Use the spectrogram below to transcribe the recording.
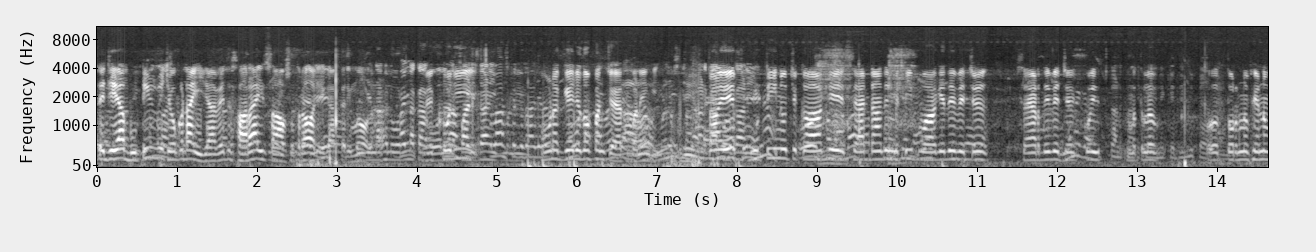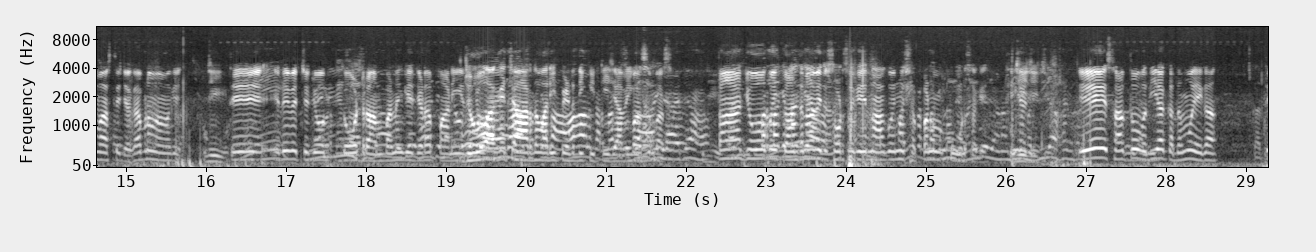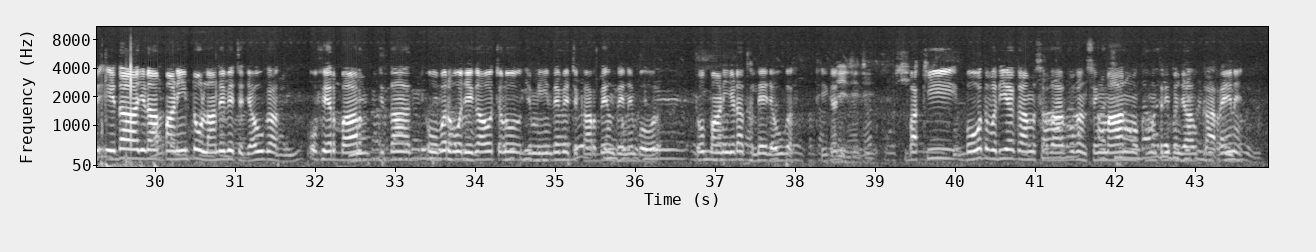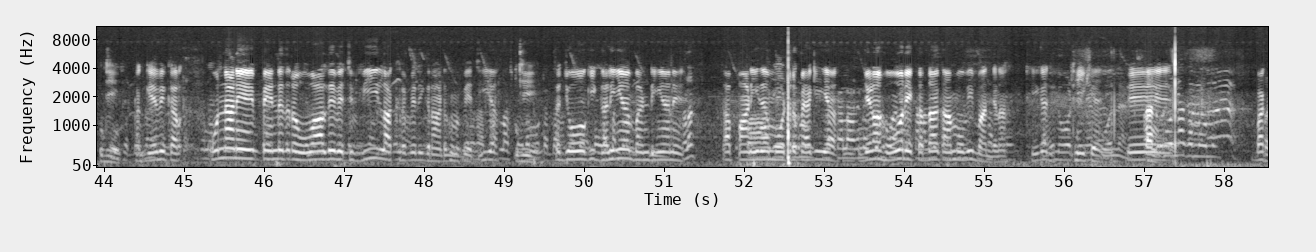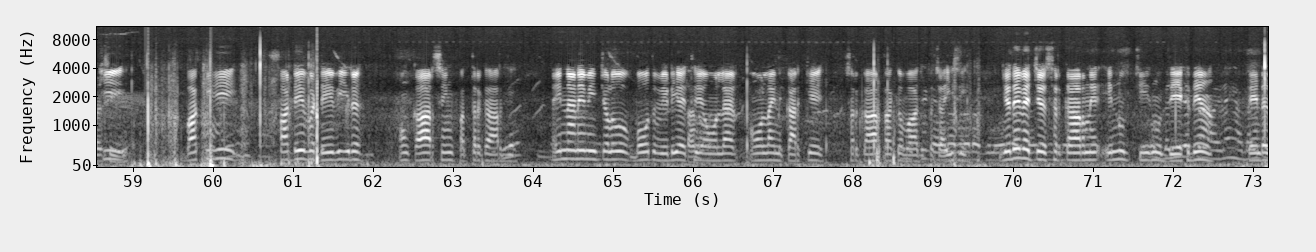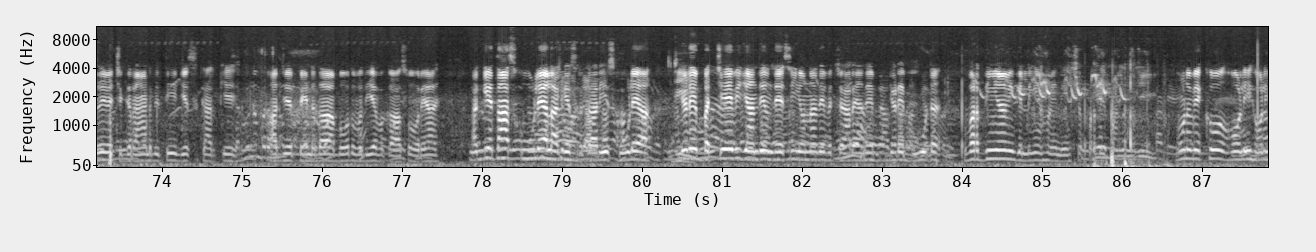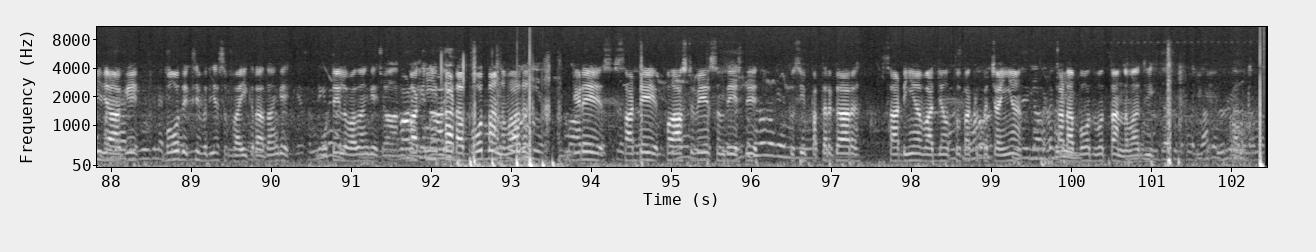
ਤੇ ਜੇ ਆ ਬੂਟੀ ਵੀ ਵਿੱਚੋਂ ਕਢਾਈ ਜਾਵੇ ਤੇ ਸਾਰਾ ਹੀ ਸਾਫ਼ ਸੁਥਰਾ ਹੋ ਜਾਏਗਾ ਕਰੀ ਮਾਹੌਲ। ਵੇਖੋ ਜੀ ਹੁਣ ਅੱਗੇ ਜਦੋਂ ਪੰਚਾਇਤ ਬਣੇਗੀ ਤਾਂ ਇਹ ਬੂਟੀ ਨੂੰ ਚੁਕਾ ਕੇ ਸਾਈਡਾਂ ਤੇ ਮਿੱਟੀ ਪਵਾ ਕੇ ਦੇ ਵਿੱਚ ਸਾਈਡ ਦੇ ਵਿੱਚ ਕੋਈ ਮਤਲਬ ਉਹ ਤੁਰਨ ਫਿਰਨ ਵਾਸਤੇ ਜਗ੍ਹਾ ਬਣਾਵਾਂਗੇ। ਜੀ। ਤੇ ਇਹਦੇ ਵਿੱਚ ਜੋ ਦੋ ਡਰਮ ਬਣਨਗੇ ਜਿਹੜਾ ਪਾਣੀ ਜੋ ਆ ਕੇ ਚਾਰ ਦੀਵਾਰੀ ਪਿੰਡ ਦੀ ਕੀਤੀ ਜਾਵੇਗੀ। ਬਸ ਬਸ ਤਾਂ ਜੋ ਕੋਈ ਗੰਦ ਨਾ ਵਿੱਚ ਸੁੱਟ ਸਕੇ ਨਾ ਕੋਈ ਨੂੰ ਛੱਪਣ ਨੂੰ ਪੂੜ ਸਕੇ। ਠੀਕ ਹੈ ਜੀ ਇਹ ਸਭ ਤੋਂ ਵਧੀਆ ਕਦਮ ਹੋਏਗਾ। ਤੇ ਇਹਦਾ ਜਿਹੜਾ ਪਾਣੀ ਢੋਲਾਂ ਦੇ ਵਿੱਚ ਜਾਊਗਾ ਉਹ ਫਿਰ ਬਾਹਰ ਜਿੱਦਾਂ ਓਵਰ ਹੋ ਜਾਏਗਾ ਉਹ ਚਲੋ ਜ਼ਮੀਨ ਦੇ ਵਿੱਚ ਕਰਦੇ ਹੁੰਦੇ ਨੇ ਬੋਰ। ਤੇ ਉਹ ਪਾਣੀ ਜਿਹੜਾ ਥੱਲੇ ਜਾਊਗਾ ਠੀਕ ਹੈ ਜੀ? ਜੀ ਜੀ ਬਾਕੀ ਬਹੁਤ ਵਧੀਆ ਕੰਮ ਸਰਦਾਰ ਭਗਵੰਤ ਸਿੰਘ ਮਾਨ ਮੁੱਖ ਮੰਤਰੀ ਪੰਜਾਬ ਕਰ ਰਹੇ ਨੇ। ਜੀ। ਅੱਗੇ ਵੀ ਕਰ ਉਹਨਾਂ ਨੇ ਪਿੰਡ ਰਊਵਾਲ ਦੇ ਵਿੱਚ 20 ਲੱਖ ਰੁਪਏ ਦੀ ਗ੍ਰਾਂਟ ਹੁਣ ਭੇਜੀ ਆ। ਜੀ। ਤੇ ਜੋ ਕਿ ਗਲੀਆਂ ਬਣਡੀਆਂ ਨੇ ਤਾਂ ਪਾਣੀ ਦਾ ਮੋਟਰ ਪੈ ਗਈ ਆ। ਜਿਹੜਾ ਹੋਰ ਇੱਕ ਅੱਧਾ ਕੰਮ ਉਹ ਵੀ ਬਣ ਜਾਣਾ ਠੀਕ ਹੈ ਜੀ? ਠੀਕ ਹੈ ਤੇ। ਬਾਕੀ ਬਾਕੀ ਜੀ ਸਾਡੇ ਵੱਡੇ ਵੀਰ ਓਂਕਾਰ ਸਿੰਘ ਪੱਤਰਕਾਰ ਜੀ ਇਹਨਾਂ ਨੇ ਵੀ ਚਲੋ ਬਹੁਤ ਵੀਡੀਓ ਇੱਥੇ ਆਨਲਾਈਨ ਆਨਲਾਈਨ ਕਰਕੇ ਸਰਕਾਰ ਤੱਕ ਆਵਾਜ਼ ਪਹੁੰਚਾਈ ਸੀ। ਜਿਹਦੇ ਵਿੱਚ ਸਰਕਾਰ ਨੇ ਇਹਨੂੰ ਚੀਜ਼ ਨੂੰ ਦੇਖਦਿਆਂ ਪਿੰਡ ਦੇ ਵਿੱਚ ਗ੍ਰਾਂਟ ਦਿੱਤੀ ਜਿਸ ਕਰਕੇ ਅੱਜ ਪਿੰਡ ਦਾ ਬਹੁਤ ਵਧੀਆ ਵਿਕਾਸ ਹੋ ਰਿਹਾ ਹੈ। ਅੱਗੇ ਤਾਂ ਸਕੂਲ ਆ ਲਾਗੇ ਸਰਕਾਰੀ ਸਕੂਲ ਆ। ਜਿਹੜੇ ਬੱਚੇ ਵੀ ਜਾਂਦੇ ਹੁੰਦੇ ਸੀ ਉਹਨਾਂ ਦੇ ਵਿਚਾਰਿਆਂ ਦੇ ਜਿਹੜੇ ਬੂਟ ਵਰਦੀਆਂ ਵੀ ਗਿੱਲੀਆਂ ਹੋ ਜਾਂਦੀਆਂ ਛੱਪੜ ਦੇ ਪਾਣੀ। ਜੀ ਹੁਣ ਵੇਖੋ ਹੌਲੀ ਹੌਲੀ ਜਾ ਕੇ ਬਹੁਤ ਇੱਥੇ ਵਧੀਆ ਸਫ਼ਾਈ ਕਰਾ ਦਾਂਗੇ ਬੂਟੇ ਲਵਾ ਦਾਂਗੇ। ਬਾਕੀ ਤੁਹਾਡਾ ਬਹੁਤ ਧੰਨਵਾਦ। ਜਿਹੜੇ ਸਾਡੇ ਫਾਸਟ ਵੇ ਸੰਦੇਸ਼ ਦੇ ਤੁਸੀਂ ਪੱਤਰਕਾਰ ਸਾਡੀਆਂ ਆਵਾਜ਼ਾਂ ਉੱਤੋਂ ਤੱਕ ਪਹੁੰਚਾਈਆਂ ਤੁਹਾਡਾ ਬਹੁਤ ਬਹੁਤ ਧੰਨਵਾਦ ਜੀ।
